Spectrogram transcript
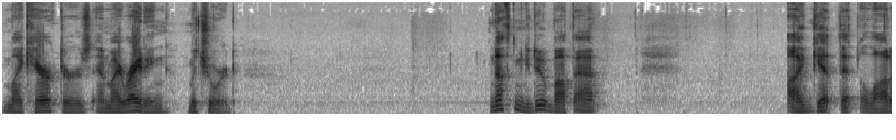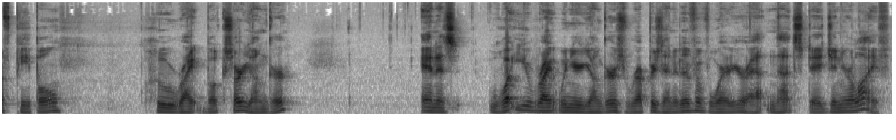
my characters and my writing matured. Nothing you can do about that. I get that a lot of people who write books are younger, and it's what you write when you're younger is representative of where you're at in that stage in your life.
